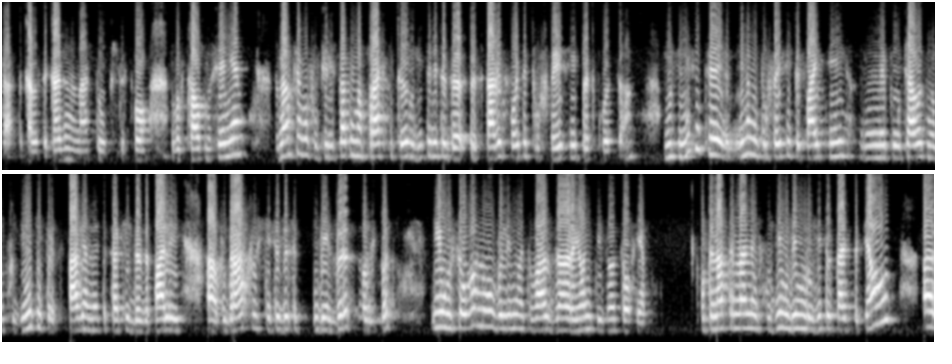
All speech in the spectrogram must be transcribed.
част, така да се каже, на нашето общество в това отношение. Знам, че в училищата има практика родителите да представят своите професии пред класа, но си мисля, че именно професиите в IT не получават необходимото представяне, така че да запали а, подрастващите да, се, да изберат този път. И особено валидно е това за районите извън София. От една страна е необходимо да има родител тази специалност, а,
